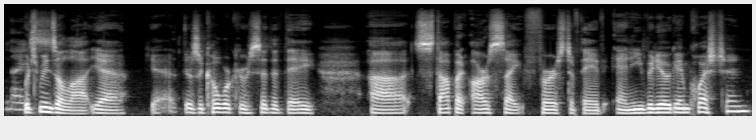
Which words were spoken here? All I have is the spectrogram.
Nice. which means a lot. Yeah, yeah. There's a coworker who said that they uh, stop at our site first if they have any video game question,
